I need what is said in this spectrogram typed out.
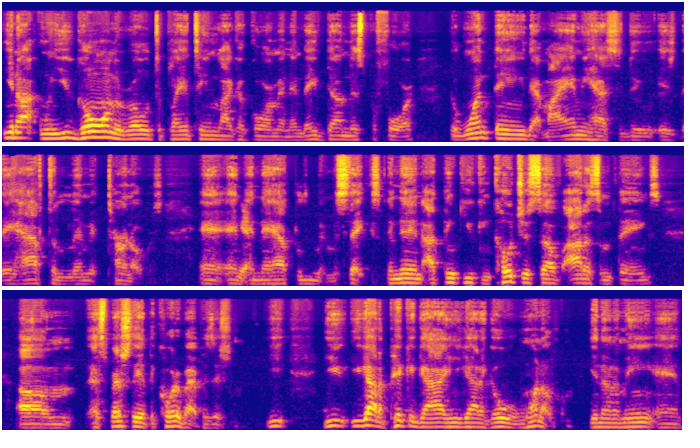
you know, when you go on the road to play a team like a Gorman, and they've done this before, the one thing that Miami has to do is they have to limit turnovers and, and, yeah. and they have to limit mistakes. And then I think you can coach yourself out of some things – um, especially at the quarterback position. You you you got to pick a guy and you got to go with one of them. You know what I mean? And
